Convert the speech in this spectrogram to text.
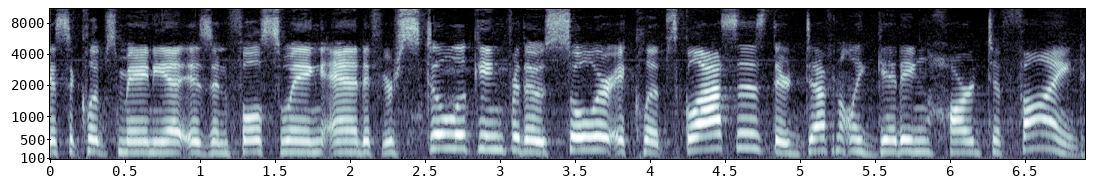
This eclipse mania is in full swing, and if you're still looking for those solar eclipse glasses, they're definitely getting hard to find.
